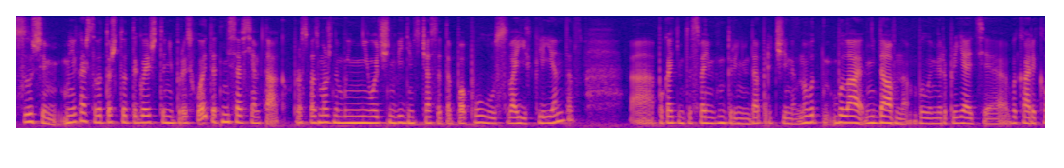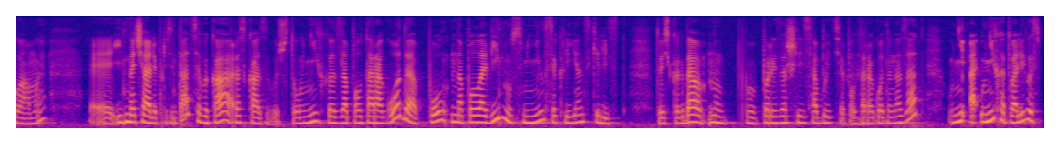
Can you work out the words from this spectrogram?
Слушай, мне кажется, вот то, что ты говоришь, что не происходит, это не совсем так. Просто, возможно, мы не очень видим сейчас это по пулу своих клиентов, а, по каким-то своим внутренним да, причинам. Но вот была недавно было мероприятие ВК-рекламы, э, и в начале презентации ВК рассказывают, что у них за полтора года пол, наполовину сменился клиентский лист. То есть, когда ну, произошли события полтора года назад, у, ни, а, у них отвалилась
